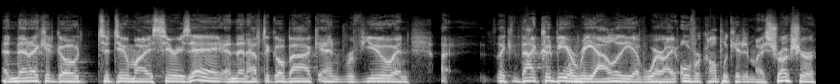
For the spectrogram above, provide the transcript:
and then I could go to do my Series A and then have to go back and review and. Uh, like that could be a reality of where I overcomplicated my structure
